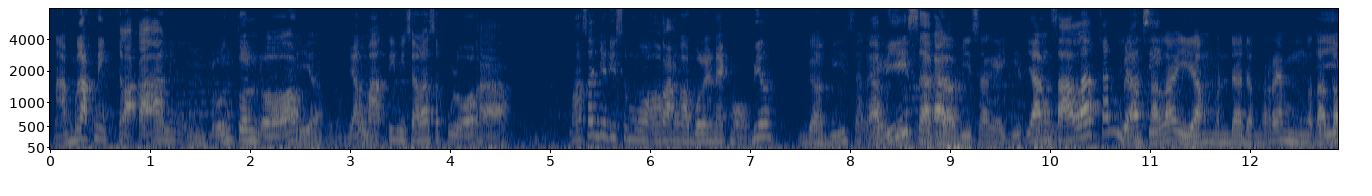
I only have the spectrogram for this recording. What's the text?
nabrak nih kecelakaan nih Hmm. beruntun dong iya beruntung. yang mati misalnya 10 orang masa jadi semua orang nggak boleh naik mobil nggak bisa Nggak kayak bisa, gitu. kan? nggak bisa kayak gitu yang salah kan yang berarti salah yang mendadak ngerem atau Iya,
